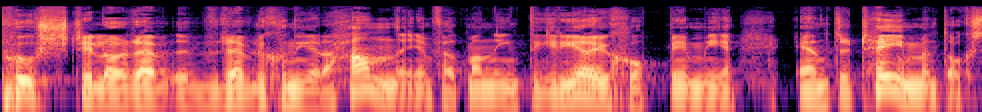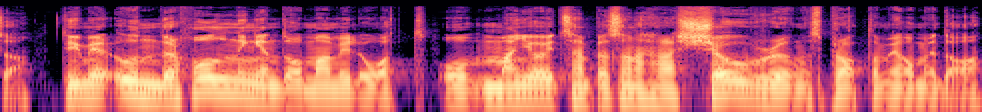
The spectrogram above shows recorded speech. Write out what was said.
push till att rev revolutionera handeln, för att man integrerar ju shopping med entertainment också. Det är mer underhållningen då man vill åt. Och man gör ju till exempel sådana här showrooms, pratar man om idag.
